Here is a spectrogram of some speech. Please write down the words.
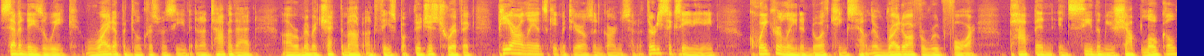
seven days a week, right up until Christmas Eve. And on top of that, uh, remember, check them out on Facebook. They're just terrific. PR Landscape Materials and Garden Center, 3688 Quaker Lane in North Kingstown. They're right off of Route 4 pop in and see them. You shop local.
